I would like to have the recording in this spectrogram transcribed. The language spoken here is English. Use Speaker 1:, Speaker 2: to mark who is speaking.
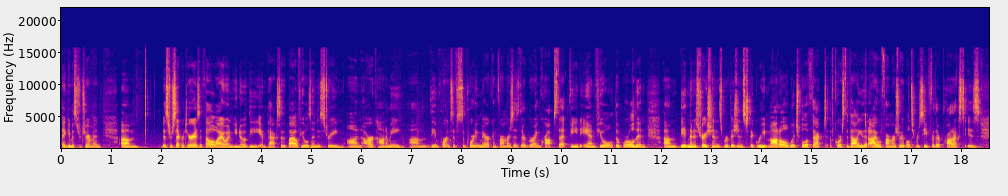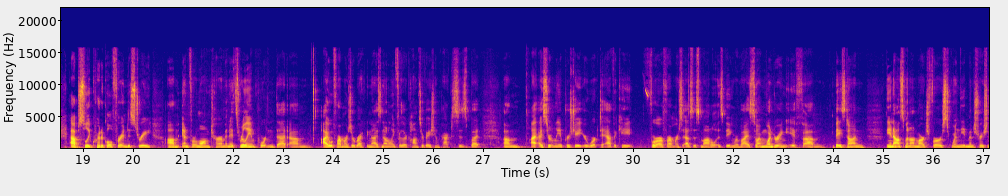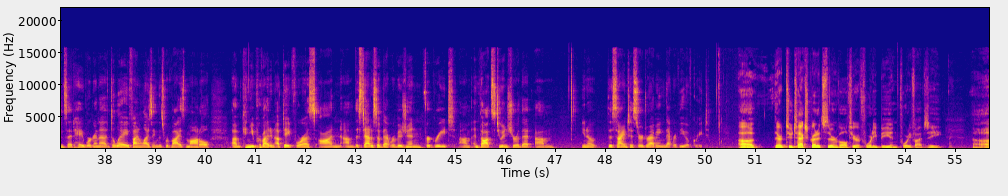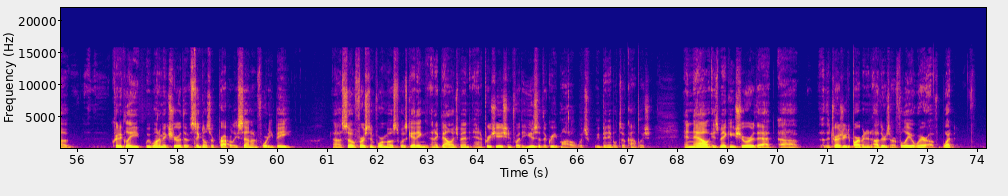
Speaker 1: Thank you, Mr. Chairman. Um, Mr. Secretary, as a fellow Iowan, you know the impacts of the biofuels industry on our economy, um, the importance of supporting American farmers as they're growing crops that feed and fuel the world, and um, the administration's revisions to the GREET model, which will affect, of course, the value that Iowa farmers are able to receive for their products, is absolutely critical for industry um, and for long term. And it's really important that um, Iowa farmers are recognized not only for their conservation practices, but um, I, I certainly appreciate your work to advocate for our farmers as this model is being revised. So I'm wondering if, um, based on the announcement on March 1st, when the administration said, hey, we're going to delay finalizing this revised model, um, can you provide an update for us on um, the status of that revision for GREET um, and thoughts to ensure that, um, you know, the scientists are driving that review of GREET?
Speaker 2: Uh, There are two tax credits that are involved here, 40B and 45Z. Uh, Critically, we want to make sure the signals are properly sent on 40B. Uh, So first and foremost was getting an acknowledgement and appreciation for the use of the GREET model, which we've been able to accomplish. And now is making sure that uh, the Treasury Department and others are fully aware of what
